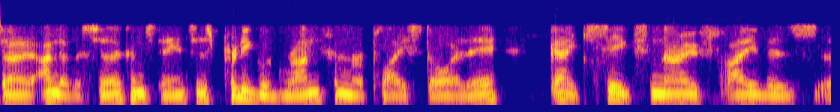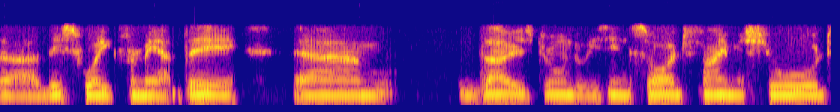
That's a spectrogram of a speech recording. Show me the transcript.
So under the circumstances, pretty good run from replaced eye there. Gate six, no favours uh, this week from out there. Um, those drawn to his inside, fame assured,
